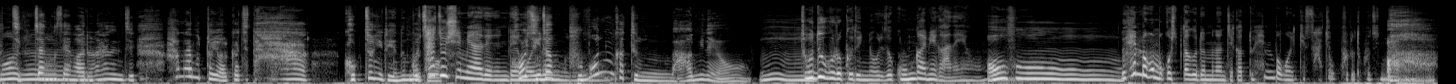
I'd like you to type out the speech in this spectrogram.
맞아. 직장 생활을 하는지, 하나부터 열까지 다 걱정이 되는 뭐 거죠. 차 조심해야 되는데 거의 뭐 진짜. 부모님 같은 마음이네요. 음, 음. 저도 그렇거든요. 그래서 공감이 가네요. 어허. 또 햄버거 먹고 싶다 그러면 제가 또 햄버거 이렇게 사주고 그러거든요. 아,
